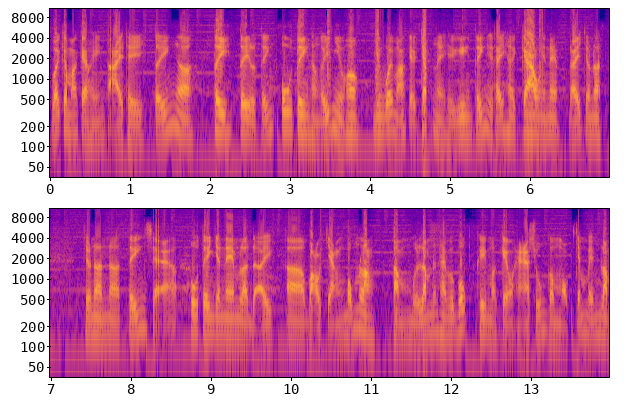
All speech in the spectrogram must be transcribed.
với cái mã kèo hiện tại thì tiếng ờ, uh, ti ti là tiếng ưu tiên thằng ý nhiều hơn. Nhưng với mã kèo chấp này thì riêng tiếng thì thấy hơi cao nha anh em. Đấy cho nên cho nên ờ, uh, tiến sẽ ưu tiên cho anh em là đợi uh, vào chặn bóng lăn tầm 15 đến 20 phút khi mà kèo hạ xuống còn 1.75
